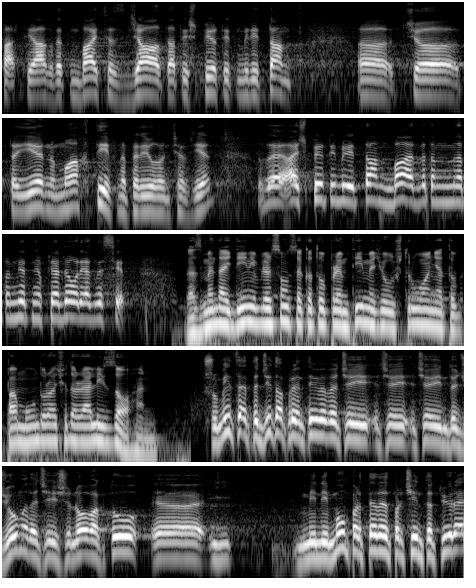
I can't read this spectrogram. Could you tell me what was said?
partiakë dhe të mbajtjes gjallë të atij shpirtit militant që të jenë më aktivë në periudhën që vjen dhe ai shpirti militant mbahet vetëm nëpërmjet një fjalori agresiv. Gazmend Ajdini vlerëson se këto premtime që u shtruan janë të pamundura që të realizohen. Shumica e të gjitha premtimeve që i ndëgjumë dhe që i shënova këtu, minimum për tetëdhjetë për qind të tyre,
